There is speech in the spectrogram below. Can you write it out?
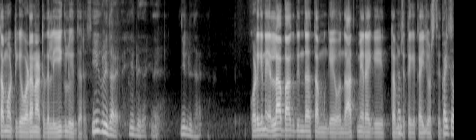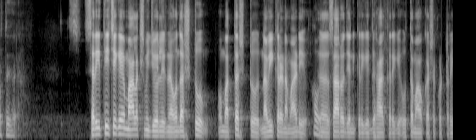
ತಮ್ಮೊಟ್ಟಿಗೆ ಒಡನಾಟದಲ್ಲಿ ಈಗಲೂ ಇದ್ದಾರೆ. ಈಗಲೂ ಇದ್ದಾರೆ ಈಗಲೂ ಇದ್ದಾರೆ ಈಗಲೂ ಇದ್ದಾರೆ. ಕೊಡಗಿನ ಎಲ್ಲ ಭಾಗದಿಂದ ತಮಗೆ ಒಂದು ಆತ್ಮೀಯರಾಗಿ ತಮ್ಮ ಜೊತೆಗೆ ಕೈ ಜೋಡಿಸ್ತಿದ್ದಾರೆ. ಕೈ ತೋರಿಸ್ತಾ ಇದ್ದಾರೆ ಸರ್ ಇತ್ತೀಚೆಗೆ ಮಹಾಲಕ್ಷ್ಮಿ ಜ್ಯುವೆಲ್ಲರಿನ ಒಂದಷ್ಟು ಮತ್ತಷ್ಟು ನವೀಕರಣ ಮಾಡಿ ಸಾರ್ವಜನಿಕರಿಗೆ ಗ್ರಾಹಕರಿಗೆ ಉತ್ತಮ ಅವಕಾಶ ಕೊಟ್ಟರಿ.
